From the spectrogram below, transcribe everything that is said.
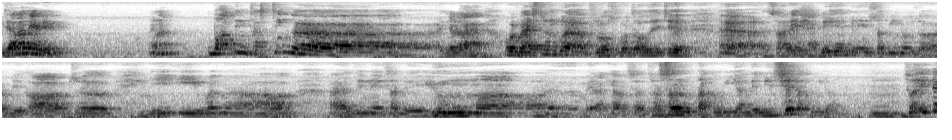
ਜ਼ਿਆਦਾ ਨੇੜੇ ਨੇ। ਹੈਨਾ? ਬਹੁਤ ਇੰਟਰਸਟਿੰਗ ਜਿਹੜਾ ਹੈ। ਔਰ ਵੈਸਟਰਨ ਫਿਲਾਸਫਰ ਤਾਂ ਉਹਦੇ ਚ ਸਾਰੇ ਹੈਗੇ ਹੀ ਹੈਗੇ ਸਪੀਨੋਜ਼ਾ ਡੇਕਾਰਟ ਈਵਨ ਜਿੰਨੇ ਸਾਡੇ ਹਿਊਮ ਮੇਰਾ ਖਿਆਲ ਸੇ ਰਸਲ ਤੱਕ ਵੀ ਆਉਂਦੇ ਨੀਚੇ ਤੱਕ ਵੀ ਆਉਂਦੇ। ਸੋ ਇਹਦਾ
